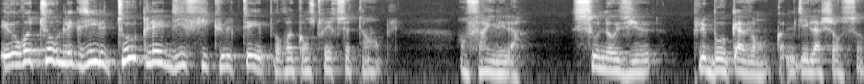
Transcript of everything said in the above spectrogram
et au retour de l'exil, toutes les difficultés pour reconstruire ce temple. Enfin, il est là, sous nos yeux, plus beau qu'avant, comme dit la chanson.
